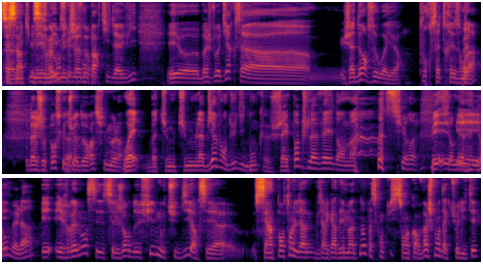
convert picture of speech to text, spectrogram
c'est ça, mais, c'est vraiment ce que j'adore. partie de la vie. Et euh, bah, je dois dire que ça, j'adore The Wire pour cette raison-là. Bah, je pense que tu euh, adoras ce film-là. Ouais, bah tu, tu me l'as bien vendu, dis donc. Je savais pas que je l'avais dans ma sur sur mes rayons, mais là. Et, et vraiment, c'est le genre de film où tu te dis, alors c'est euh, c'est important de les, regarder maintenant parce qu'en plus ils sont encore vachement d'actualité.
